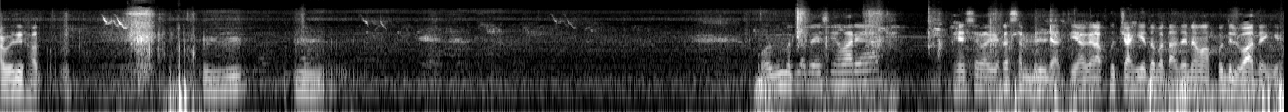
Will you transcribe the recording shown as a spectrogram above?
अभी दिखाता हूँ। हम्म। और भी मतलब ऐसे हमारे यहाँ भैंसे वगैरह सब मिल जाती है। अगर आपको चाहिए तो बता देना, हम आपको दिलवा देंगे।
